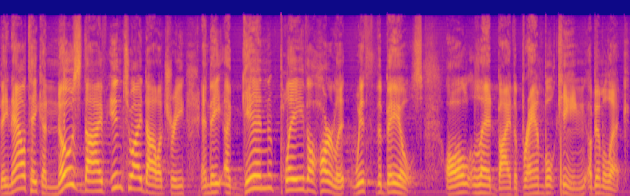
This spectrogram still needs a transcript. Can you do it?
they now take a nosedive into idolatry and they again play the harlot with the Baals, all led by the bramble king Abimelech.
